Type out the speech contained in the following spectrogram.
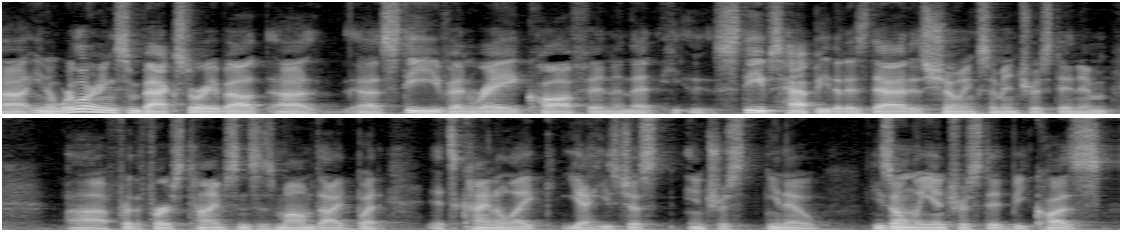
uh, you know, we're learning some backstory about uh, uh, Steve and Ray Coffin, and that he, Steve's happy that his dad is showing some interest in him uh, for the first time since his mom died. But it's kind of like, yeah, he's just interest, you know, he's only interested because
